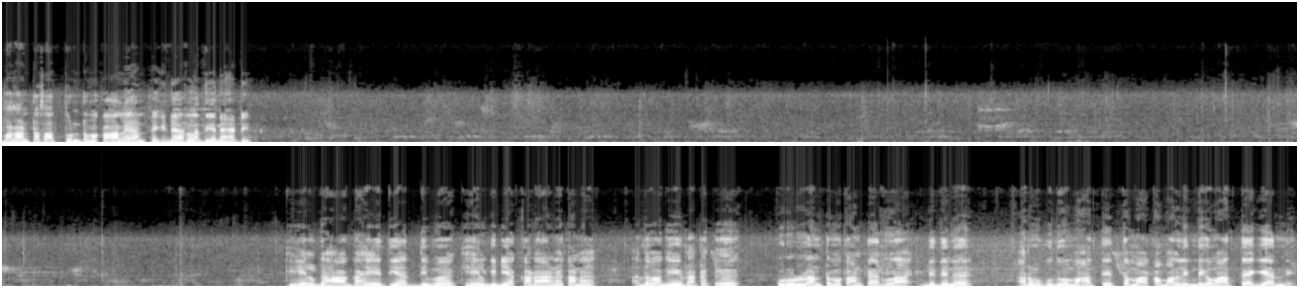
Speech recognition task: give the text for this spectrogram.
බලන්ට සත්තුන්ටම කාලයන්ට ඉඩ ඇරලා තියෙන හැටි කෙහෙල් ගහ ගහේ තියද්දිම කෙහෙල් ගෙඩියක් කඩාන කන අද වගේ රටක කුරුල්ලන්ටම කන්ට ඇරලා ඉඩ දෙන අරුම පුදුම මහත්තයෙක් තමයි කමල්ලින්දික මහත්තයා කියන්නේ.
